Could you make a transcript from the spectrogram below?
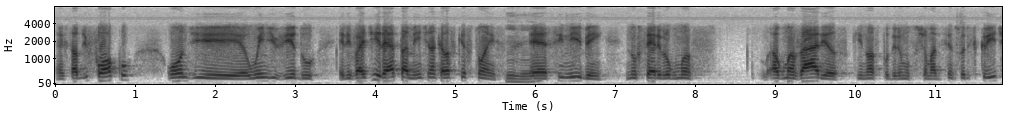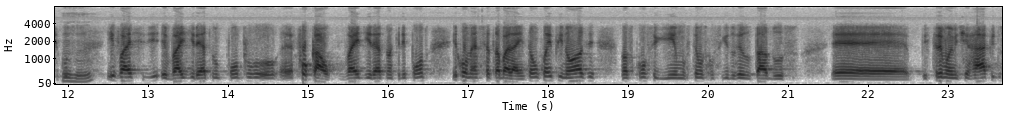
É um estado de foco onde o indivíduo ele vai diretamente naquelas questões. Uhum. É, se inibem no cérebro algumas, algumas áreas que nós poderíamos chamar de sensores críticos uhum. e vai, se, vai direto no ponto é, focal, vai direto naquele ponto e começa a trabalhar. Então, com a hipnose, nós conseguimos, temos conseguido resultados é, extremamente rápidos,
